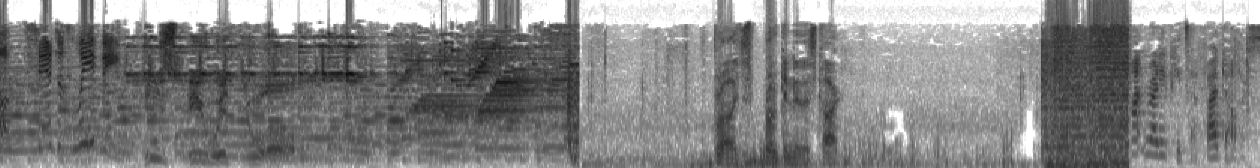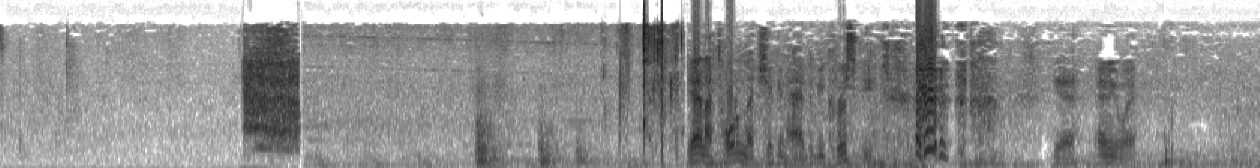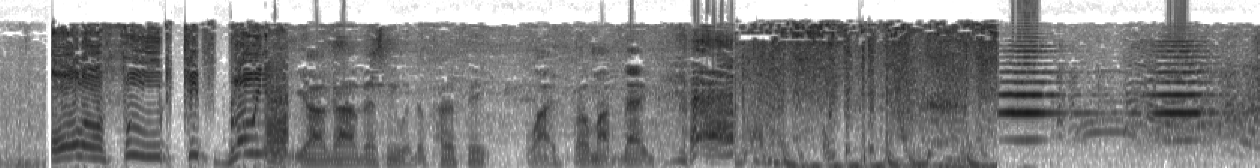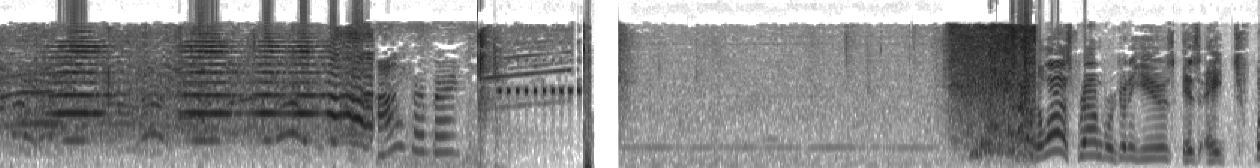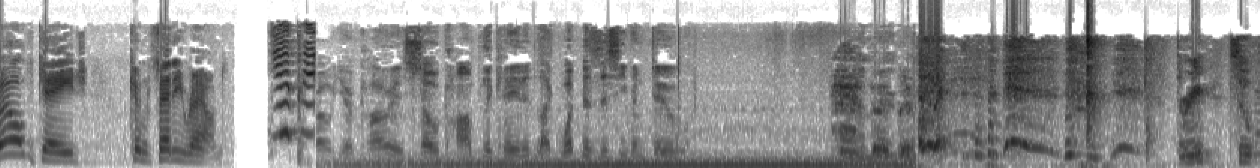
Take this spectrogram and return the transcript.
Look, Santa's leaving. Peace be with you all. Bro, I just broke into this car. Hot and ready pizza, five dollars. Yeah, and I told him that chicken had to be crispy. yeah, anyway. All our food keeps blowing. Y'all God bless me with the perfect wife, bro. My back. Hi, Herbert. The last round we're going to use is a 12 gauge confetti round. Bro, your car is so complicated. Like, what does this even do? Hamburger. Three, two.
